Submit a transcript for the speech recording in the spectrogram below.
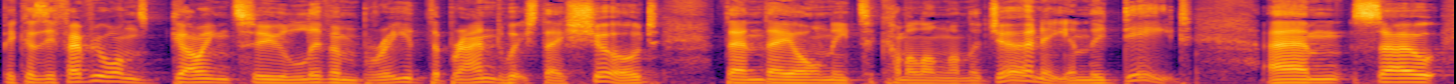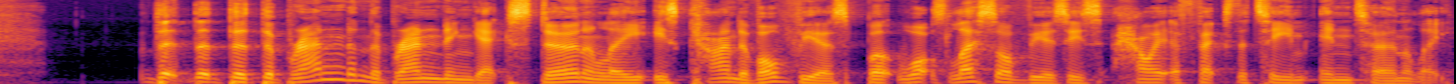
Because if everyone's going to live and breathe the brand, which they should, then they all need to come along on the journey, and they did. Um, so the, the, the brand and the branding externally is kind of obvious, but what's less obvious is how it affects the team internally.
